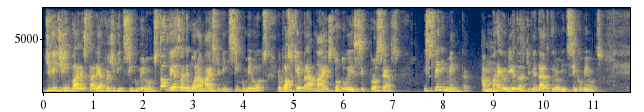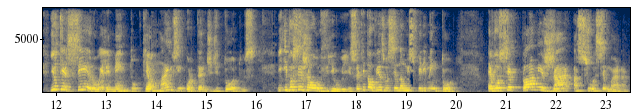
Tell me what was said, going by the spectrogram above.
dividir em várias tarefas de 25 minutos. Talvez vai demorar mais que 25 minutos, eu posso quebrar mais todo esse processo. Experimenta. A maioria das atividades dura 25 minutos. E o terceiro elemento, que é o mais importante de todos, e, e você já ouviu isso, é que talvez você não experimentou, é você planejar a sua semana.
